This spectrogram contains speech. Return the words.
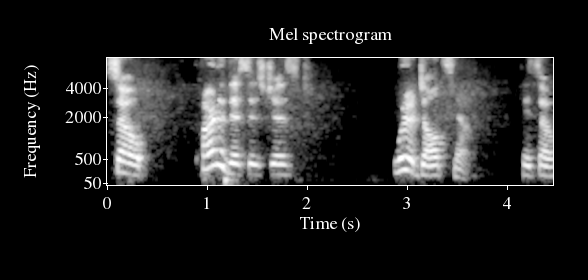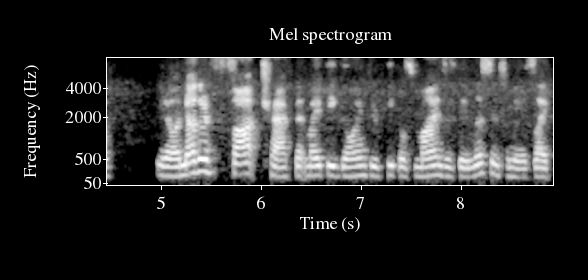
So, part of this is just we're adults now. Okay, so, you know, another thought track that might be going through people's minds as they listen to me is like,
